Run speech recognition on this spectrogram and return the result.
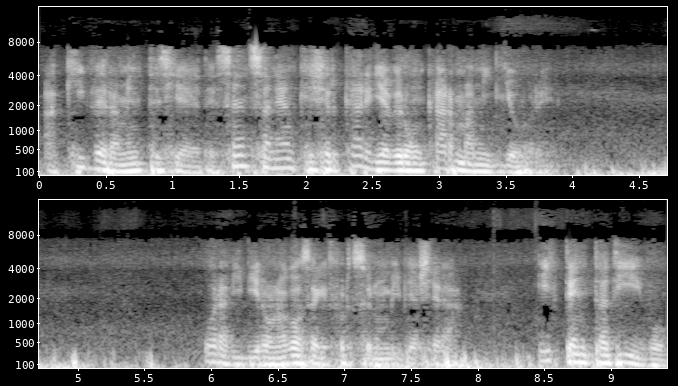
a chi veramente siete, senza neanche cercare di avere un karma migliore. Ora vi dirò una cosa che forse non vi piacerà. Il tentativo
